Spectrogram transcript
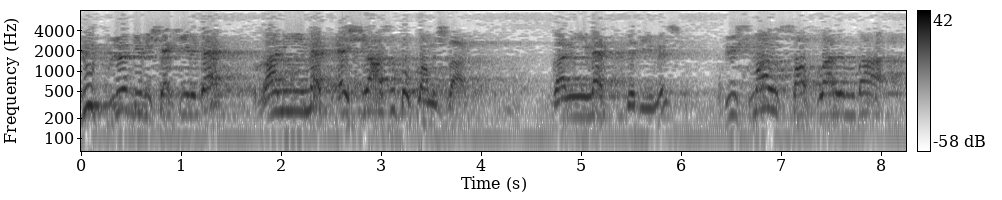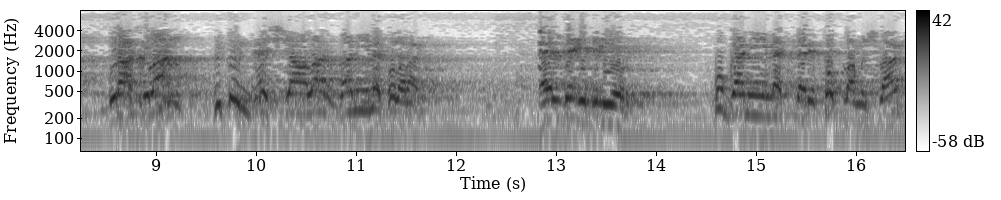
yüklü bir şekilde ganimet eşyası toplamışlar. Ganimet dediğimiz düşman saflarında bırakılan bütün eşyalar ganimet olarak elde ediliyor. Bu ganimetleri toplamışlar.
